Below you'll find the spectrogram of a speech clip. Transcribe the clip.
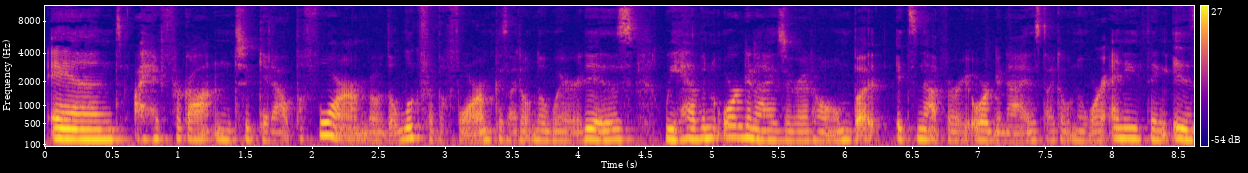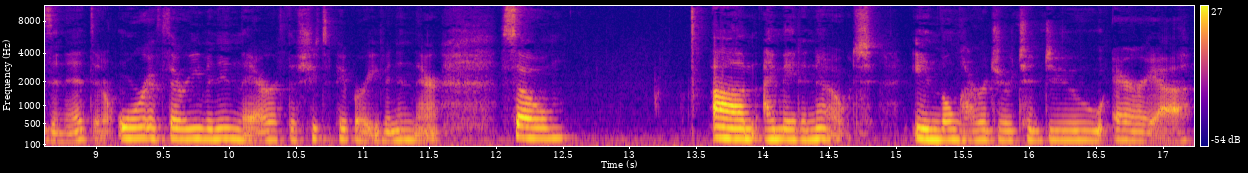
And I had forgotten to get out the form or to look for the form because I don't know where it is. We have an organizer at home, but it's not very organized. I don't know where anything is in it or if they're even in there, if the sheets of paper are even in there. So um, I made a note in the larger to do area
